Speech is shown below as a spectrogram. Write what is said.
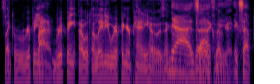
It's like ripping, Right. ripping a, a lady ripping her pantyhose. And going, yeah, "That is exactly. no good. Except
